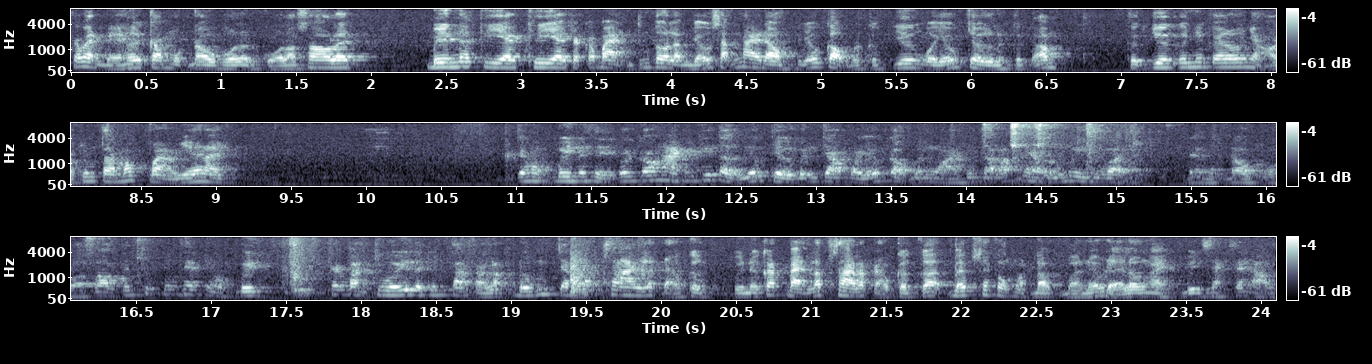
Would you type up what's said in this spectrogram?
Các bạn để hơi cong một đầu của lần của lò xo lên pin nó kia kia cho các bạn chúng tôi làm dấu sẵn hai đầu dấu cộng là cực dương và dấu trừ là cực âm. Cực dương có những cái lỗ nhỏ chúng ta móc vào như thế này. Trong hộp pin thì có có hai cái ký tự dấu trừ bên trong và dấu cộng bên ngoài chúng ta lắp theo đúng như vậy. Để một đầu của lò xo tiếp xúc với thép cho hộp pin. Các bạn chú ý là chúng ta phải lắp đúng tránh lắp sai lắp đảo cực. Vì nếu các bạn lắp sai lắp đảo cực á, bếp sẽ không hoạt động và nếu để lâu ngày pin sạc sẽ hỏng.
